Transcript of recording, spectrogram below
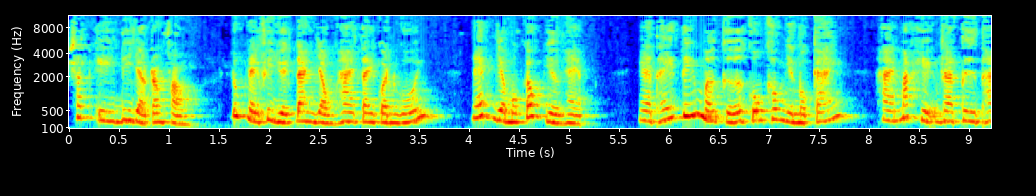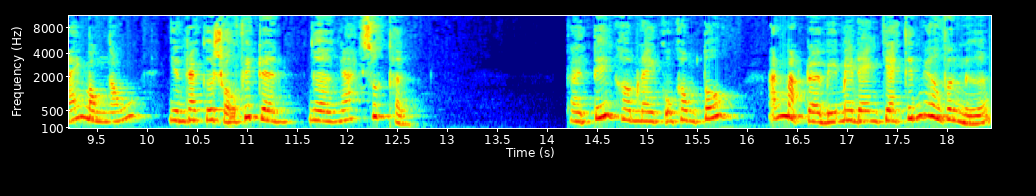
Sách y đi vào trong phòng, lúc này Phi Duyệt đang vòng hai tay quanh gối, nép vào một góc giường hẹp. Nghe thấy tiếng mở cửa cũng không nhìn một cái, hai mắt hiện ra tư thái mong ngóng, nhìn ra cửa sổ phía trên, ngơ ngác xuất thần. Thời tiết hôm nay cũng không tốt, ánh mặt trời bị mây đen che kín hơn phân nửa,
